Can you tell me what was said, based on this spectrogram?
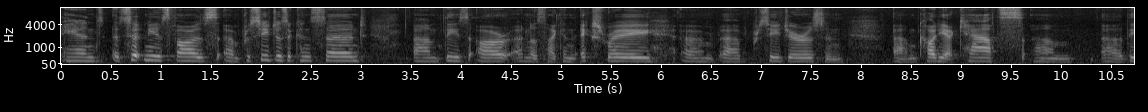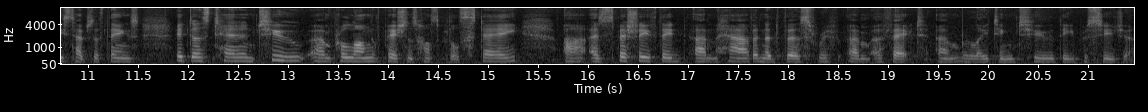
And uh, certainly, as far as um, procedures are concerned, um, these are, and it's like an X-ray um, uh, procedures and um, cardiac caths, uh, these types of things. It does tend to um, prolong the patient's hospital stay, uh, especially if they um, have an adverse um, effect um, relating to the procedure.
